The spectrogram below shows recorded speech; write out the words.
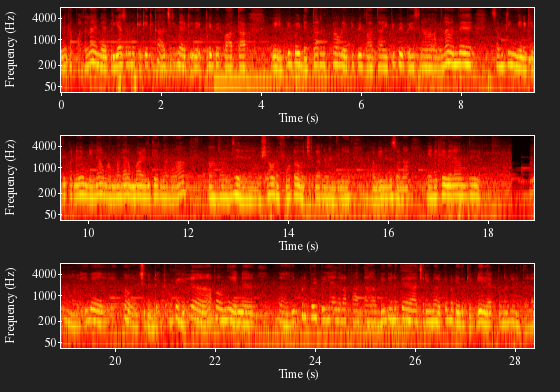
எனக்கு அப்போ அதெல்லாம் இவன் பிரியா சொல்கிறத கேட்க கேட்க ஆச்சரியமாக இருக்குது இவன் எப்படி போய் பார்த்தா? இவன் எப்படி போய் டெத் ஆனதுக்கப்புறம் அவளை எப்படி போய் பார்த்தா? எப்படி போய் பேசினா? அதெல்லாம் வந்து சம்திங் எனக்கு இது பண்ணவே முடியல. அவங்க அம்மா தான் ரொம்ப அழுதுகிட்டே இருந்தாங்களாம் அப்புறம் வந்து உஷாவோட ஃபோட்டோ வச்சுருக்காங்க நந்தினி அப்படின்னு வந்து சொன்னான் எனக்கு இதெல்லாம் வந்து இவன் சின்ன பிரேக் ஓகே அப்போ வந்து என்ன எப்படி போய் பிரியா இதெல்லாம் பார்த்தா அப்படின்னு எனக்கு ஆச்சரியமாக இருக்குது பட் இதுக்கு எப்படி ரியாக்ட் பண்ணதுன்னு எனக்கு தெரியல.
